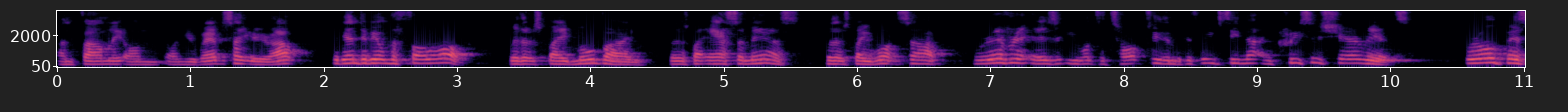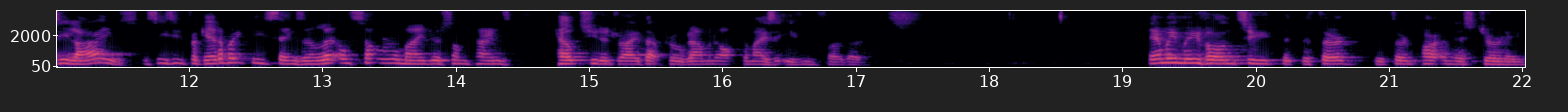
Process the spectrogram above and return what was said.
and family on, on your website or your app, but then to be able to follow up, whether it's by mobile, whether it's by SMS, whether it's by WhatsApp, wherever it is that you want to talk to them, because we've seen that increases share rates. We're all busy lives. It's easy to forget about these things, and a little subtle reminder sometimes helps you to drive that program and optimize it even further. Then we move on to the, the, third, the third part in this journey,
